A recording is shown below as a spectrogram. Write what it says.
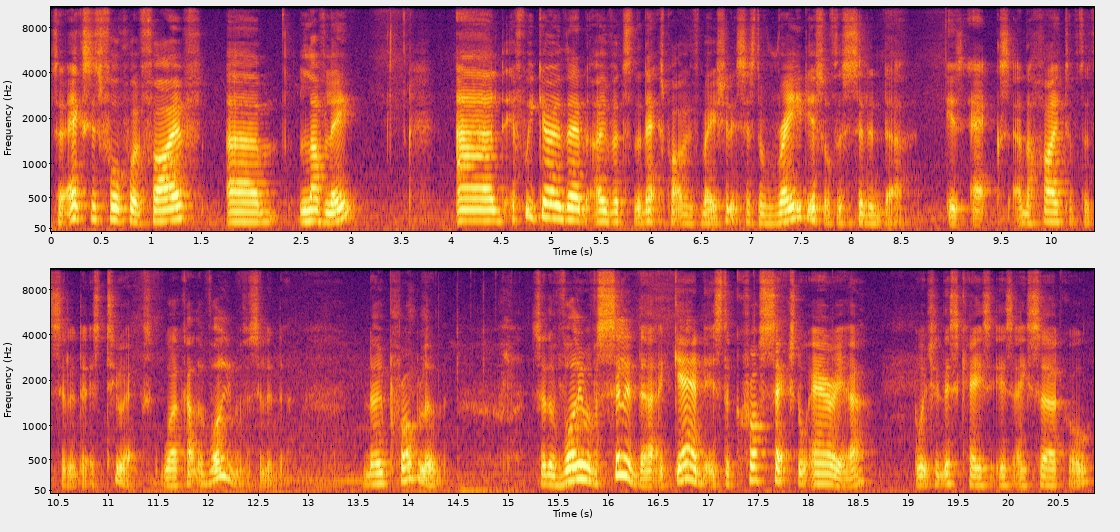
So x is 4.5. Um, lovely. And if we go then over to the next part of information, it says the radius of the cylinder is x and the height of the cylinder is 2x. Work out the volume of the cylinder. No problem. So the volume of a cylinder, again, is the cross-sectional area, which in this case is a circle,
